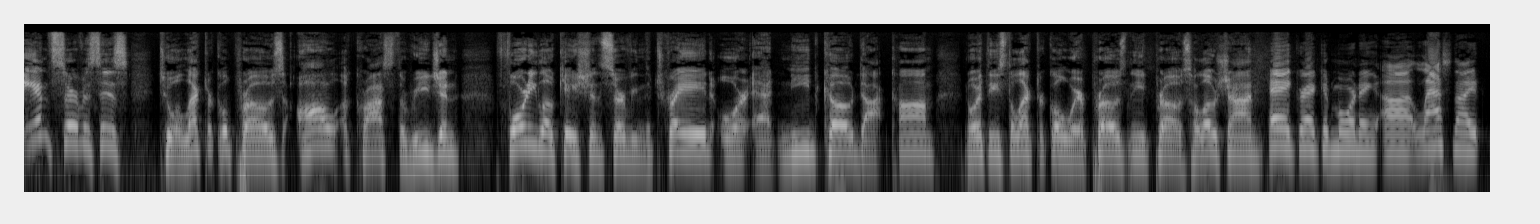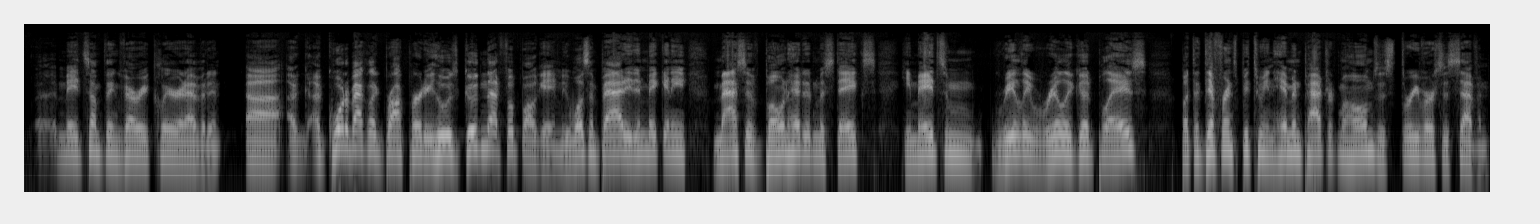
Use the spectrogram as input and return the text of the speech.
and services to electrical pros all across the region. 40 locations serving the trade or at needco.com. Northeast Electrical, where pros need pros. Hello, Sean. Hey, Greg. Good morning. Uh, last night uh, made something very clear and evident. Uh, a, a quarterback like Brock Purdy, who was good in that football game, he wasn't bad. He didn't make any massive boneheaded mistakes. He made some really, really good plays. But the difference between him and Patrick Mahomes is three versus seven.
